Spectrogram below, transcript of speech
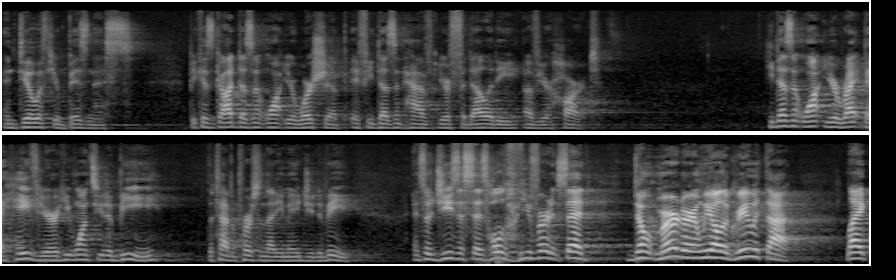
and deal with your business. Because God doesn't want your worship if He doesn't have your fidelity of your heart. He doesn't want your right behavior, He wants you to be the type of person that He made you to be. And so Jesus says, Hold on, you've heard it said, don't murder, and we all agree with that. Like,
